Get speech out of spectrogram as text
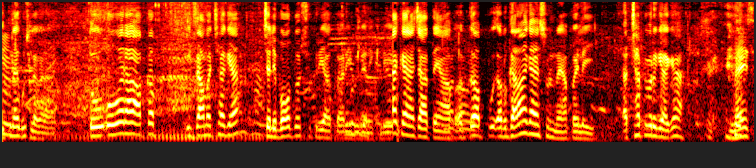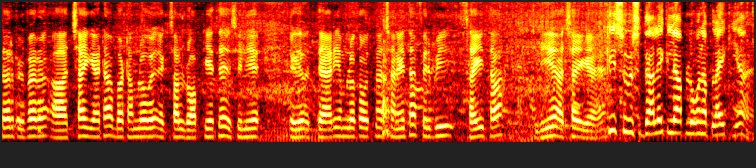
इतना कुछ लग रहा है। तो ओवरऑल आपका एग्ज़ाम अच्छा गया। हाँ। चलिए बहुत बहुत शुक्रिया आपका रिव्यू देने के लिए। क्या कहना चाहते हैं आप? अब अब, अब गाना गाना सुन रहे हैं पहले ही? अच्छा पेपर गया क्या? नहीं सर पेपर अच्छा ही गया था बट हम लोग एक साल ड्रॉप किए थे इसीलिए तैयारी हम लोग का उतना अच्छा नहीं था फिर भी सही था दिए अच्छा ही गया है। किस विश्वविद्यालय के लिए आप लोगों ने अप्लाई किया है?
